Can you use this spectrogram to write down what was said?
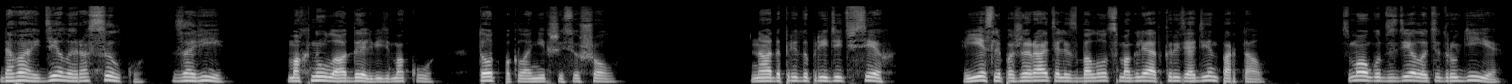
Давай, делай рассылку. Зови». Махнула Адель ведьмаку. Тот, поклонившись, ушел. «Надо предупредить всех. Если пожиратели с болот смогли открыть один портал, смогут сделать и другие.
